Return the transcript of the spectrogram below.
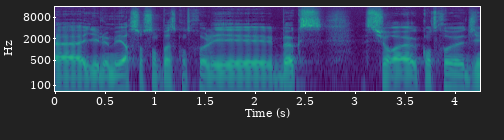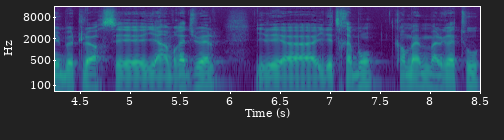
euh, il est le meilleur sur son poste contre les Bucks. Sur, euh, contre Jimmy Butler, c'est- il y a un vrai duel. Il est, euh, il est très bon quand même, malgré tout.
